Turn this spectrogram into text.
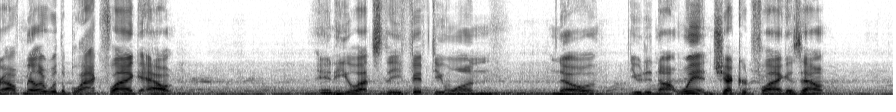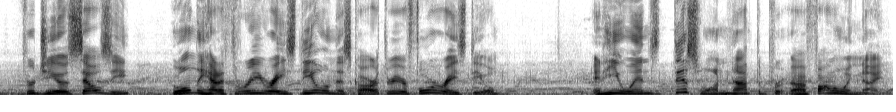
Ralph Miller with the black flag out. And he lets the 51 know you did not win. Checkered flag is out for Gio Scelzi who only had a three race deal in this car, three or four race deal, and he wins this one, not the uh, following night.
